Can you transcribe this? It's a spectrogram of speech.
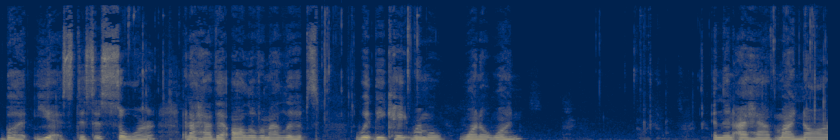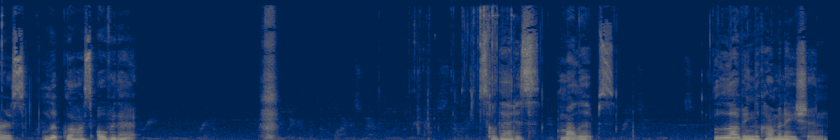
But yes, this is Soar. And I have that all over my lips with the Kate Rimmel 101. And then I have my NARS lip gloss over that. So that is my lips. Loving the combination.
